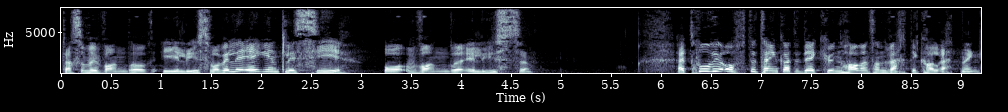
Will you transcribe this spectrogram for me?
Dersom vi vandrer i lys, hva vil det egentlig si å vandre i lyset? Jeg tror vi ofte tenker at det kun har en sånn vertikal retning.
